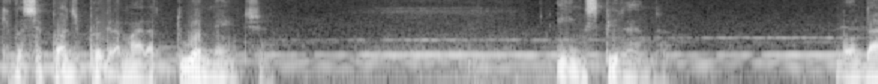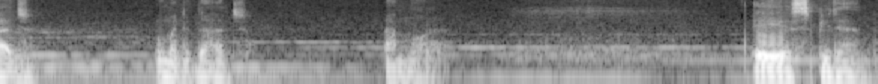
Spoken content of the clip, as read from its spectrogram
que você pode programar a tua mente inspirando bondade, humanidade, amor. Expirando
